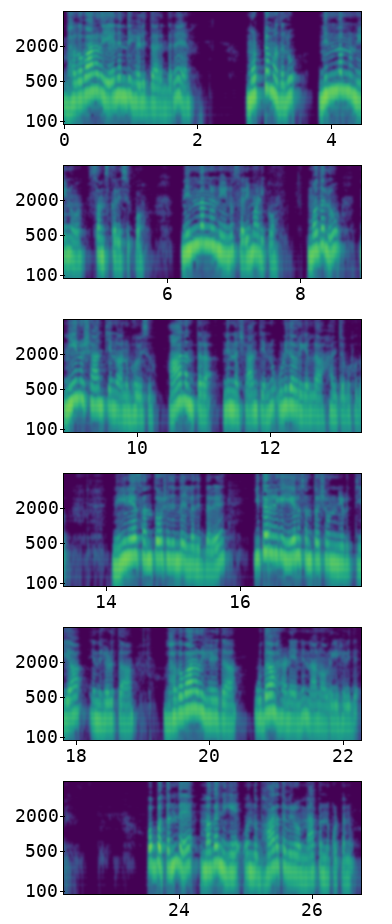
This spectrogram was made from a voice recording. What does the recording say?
ಭಗವಾನರು ಏನೆಂದು ಹೇಳಿದ್ದಾರೆಂದರೆ, ಮೊಟ್ಟ ಮೊದಲು ನಿನ್ನನ್ನು ನೀನು ಸಂಸ್ಕರಿಸಿಕೊ, ನಿನ್ನನ್ನು ನೀನು ಸರಿ ಮಾಡಿಕೊ ಮೊದಲು ನೀನು ಶಾಂತಿಯನ್ನು ಅನುಭವಿಸು, ಆ ನಂತರ ನಿನ್ನ ಶಾಂತಿಯನ್ನು ಉಳಿದವರಿಗೆಲ್ಲ ಹಂಚಬಹುದು. ನೀನೇ ಸಂತೋಷದಿಂದ ಇಲ್ಲದಿದ್ದರೆ ಇತರರಿಗೆ ಏನು ಸಂತೋಷವನ್ನು ನೀಡುತ್ತೀಯಾ ಎಂದು ಹೇಳುತ್ತಾ ಭಗವಾನರು ಹೇಳಿದ ಉದಾಹರಣೆಯನ್ನೇ ನಾನು ಅವರಿಗೆ ಹೇಳಿದೆ. ಒಬ್ಬ ತಂದೆ ಮಗನಿಗೆ ಒಂದು ಭಾರತವಿರುವ ಮ್ಯಾಪನ್ನು ಕೊಟ್ಟನು,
